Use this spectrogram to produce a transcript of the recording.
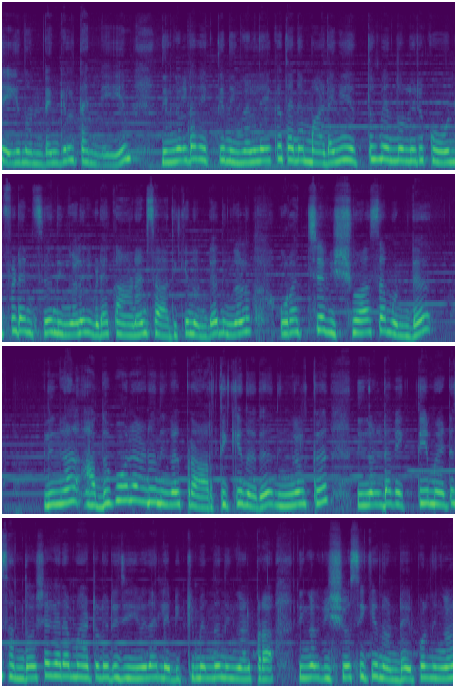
ചെയ്യുന്നുണ്ടെങ്കിൽ തന്നെയും നിങ്ങളുടെ വ്യക്തി നിങ്ങളിലേക്ക് തന്നെ മടങ്ങിയെത്തും എന്നുള്ളൊരു കോൺഫിഡൻസ് നിങ്ങളിൽ ഇവിടെ കാണാൻ സാധിക്കുന്നുണ്ട്. നിങ്ങൾ ഉറച്ച വിശ്വാസമുണ്ട്. നിങ്ങൾ അതുപോലെയാണ് നിങ്ങൾ പ്രാർത്ഥിക്കുന്നത്. നിങ്ങൾക്ക് നിങ്ങളുടെ വ്യക്തിയുമായിട്ട് സന്തോഷകരമായിട്ടുള്ളൊരു ജീവിതം ലഭിക്കുമെന്ന് നിങ്ങൾ നിങ്ങൾ വിശ്വസിക്കുന്നുണ്ട്. ഇപ്പോൾ നിങ്ങൾ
